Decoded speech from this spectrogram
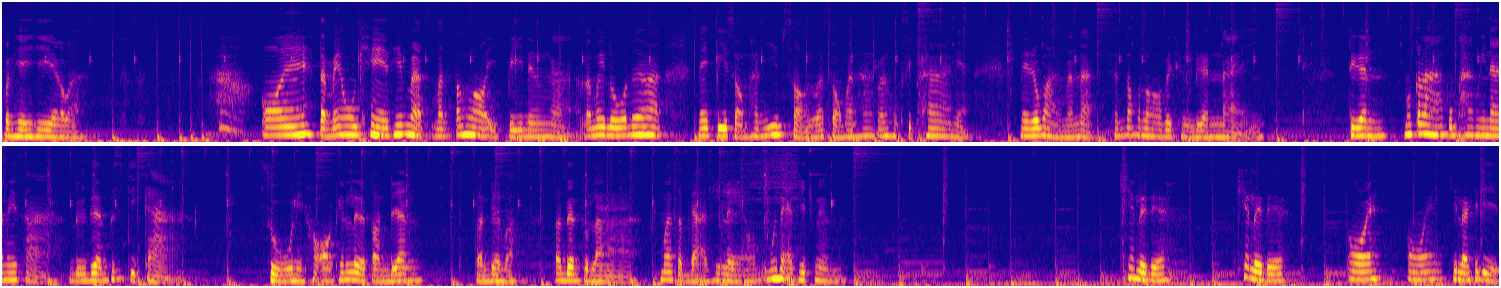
คนเฮียๆว่ะโอ้ยแต่ไม่โอเคที่แบบมันต้องรออีกปีนึงอะ่ะ แล้วไม่รู้ด้วยว่าในปี 2022 หรือว่า 2565 เนี่ย ในระหว่างนั้นอะ่ะ ฉันต้องรอไปถึงเดือนไหน เดือนมกรากุมภามีนาเมษาหรือเดือนพฤศจิกาสูนี่เขาออกเทรลเลอร์ตอนเดือน ตอนเดือนวะ ตอนเดือนตุลาเมื่อสัปดาห์ที่แล้วเมื่อในอาทิตย์หนึ่งเครียดเลยเด้เครียดเลยเด้โอ้ยโอ้ยคิดแล้วคิดอีก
